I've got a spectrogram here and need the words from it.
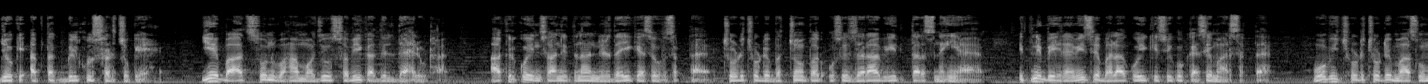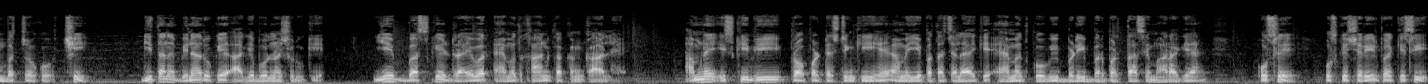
जो कि अब तक बिल्कुल सड़ चुके हैं। ये बात सुन वहाँ मौजूद सभी का दिल दहल उठा। आखिर कोई इंसान इतना निर्दयी कैसे हो सकता है? छोटे छोटे बच्चों पर उसे जरा भी तरस नहीं आया। इतनी बेरहमी से भला कोई किसी को कैसे मार सकता है? वो भी छोटे छोटे मासूम बच्चों को। छी गीता ने बिना रुके आगे बोलना शुरू किया ये बस के ड्राइवर अहमद खान का कंकाल है। हमने इसकी भी प्रॉपर टेस्टिंग की है। हमें ये पता चला है कि अहमद को भी बड़ी बर्बरता से मारा गया है। उसे, उसके शरीर पर किसी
